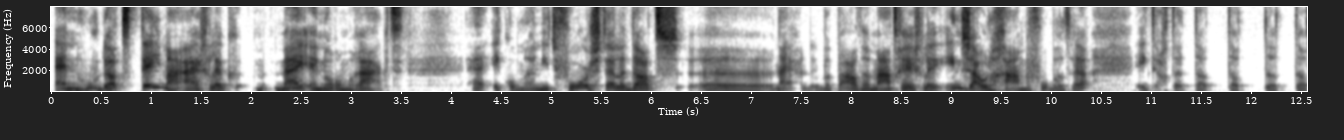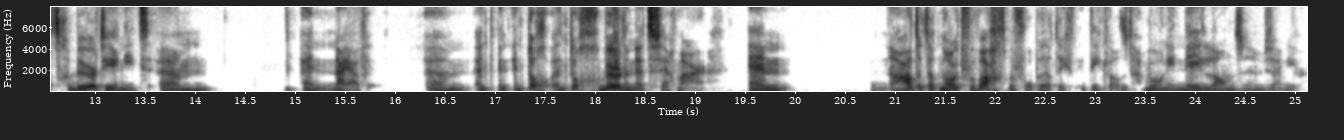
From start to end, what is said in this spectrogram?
En hoe dat thema eigenlijk mij enorm raakt. Ik kon me niet voorstellen dat uh, nou ja, bepaalde maatregelen in zouden gaan, bijvoorbeeld. Hè. Ik dacht dat dat, dat, dat, dat gebeurt hier niet. Um, en nou ja, um, en, en, en, toch, en toch gebeurde het, zeg maar. En had ik dat nooit verwacht, bijvoorbeeld. Ik, ik denk altijd, nou, we wonen in Nederland en we zijn weer,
